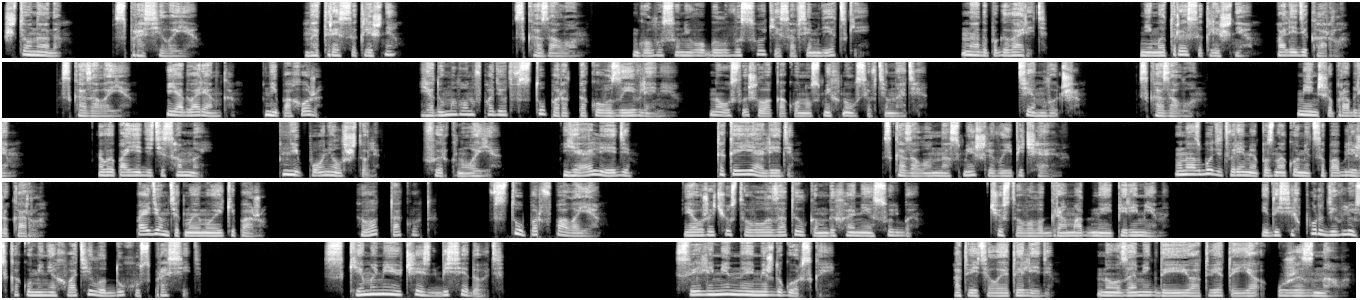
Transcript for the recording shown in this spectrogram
«Что надо?» — спросила я. «Мэтресса Клешня?» сказал он. Голос у него был высокий, совсем детский. «Надо поговорить». «Не мэтресса клешня, а леди Карла», — сказала я. «Я дворянка. Не похоже?» Я думала, он впадет в ступор от такого заявления, но услышала, как он усмехнулся в темноте. «Тем лучше», — сказал он. «Меньше проблем. Вы поедете со мной». «Не понял, что ли?» — фыркнула я. «Я леди». «Так и я леди», — сказал он насмешливо и печально. «У нас будет время познакомиться поближе, Карла. Пойдемте к моему экипажу». Вот так вот. В ступор впала я. Я уже чувствовала затылком дыхание судьбы, чувствовала громадные перемены. И до сих пор дивлюсь, как у меня хватило духу спросить. С кем имею честь беседовать? С Велименной Междугорской, — ответила эта леди но за миг до ее ответа я уже знала.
